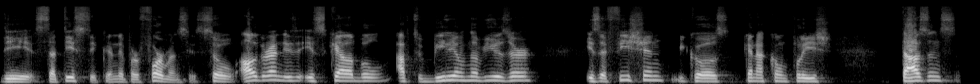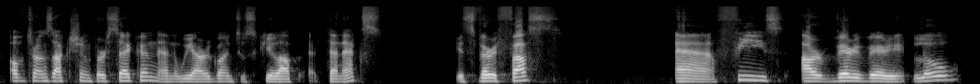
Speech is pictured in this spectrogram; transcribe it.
the statistics and the performances. So Algorand is, is scalable up to billions of users, is efficient because can accomplish thousands of transactions per second, and we are going to scale up 10x. It's very fast, uh, fees are very, very low,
